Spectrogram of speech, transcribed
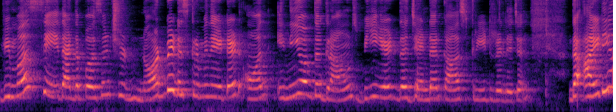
we must say that the person should not be discriminated on any of the grounds, be it the gender, caste, creed, religion. The idea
